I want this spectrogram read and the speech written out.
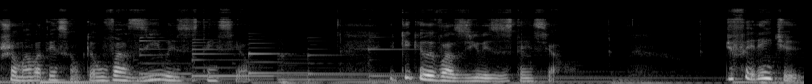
chamava atenção, que é o vazio existencial. E que é o vazio existencial? Diferente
